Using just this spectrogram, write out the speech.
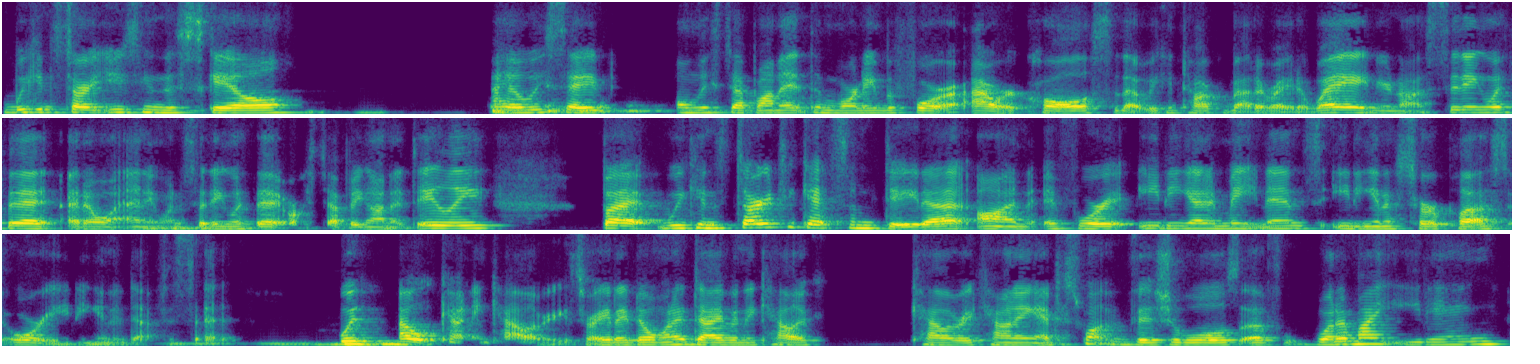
we can start using the scale. I always say only step on it the morning before our call so that we can talk about it right away and you're not sitting with it. I don't want anyone sitting with it or stepping on it daily. But we can start to get some data on if we're eating at a maintenance, eating in a surplus, or eating in a deficit without counting calories, right? I don't want to dive into calorie calorie counting. I just want visuals of what am I eating?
